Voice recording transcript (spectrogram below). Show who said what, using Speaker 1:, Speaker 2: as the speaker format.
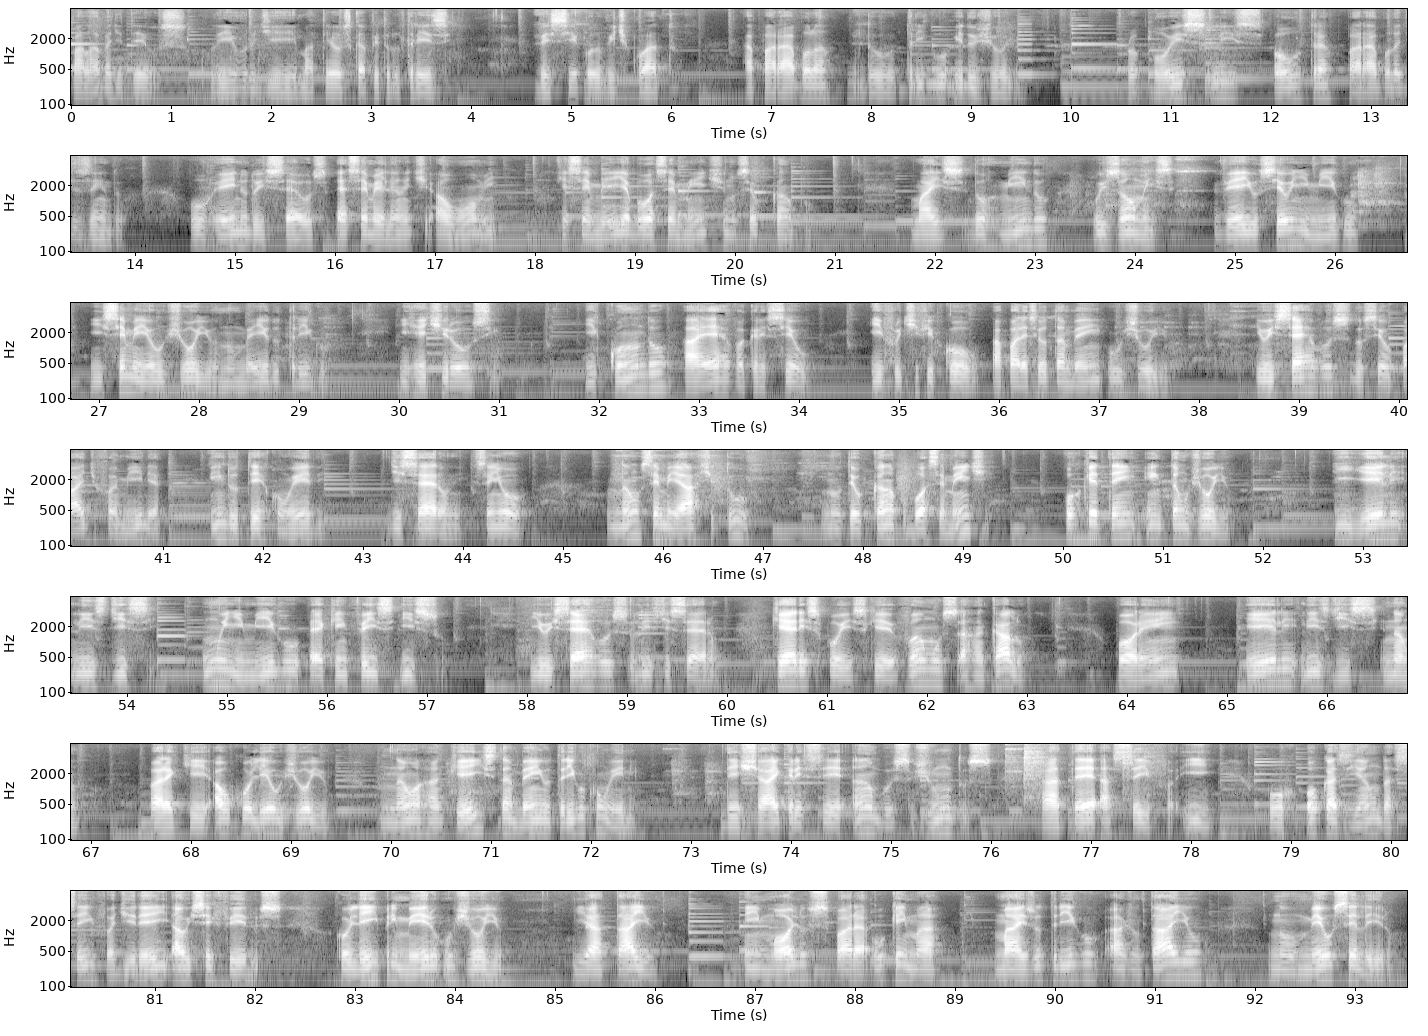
Speaker 1: Palavra de Deus, livro de Mateus, capítulo 13, versículo 24. A parábola do trigo e do joio. Propôs-lhes outra parábola, dizendo: O reino dos céus é semelhante ao homem que semeia boa semente no seu campo. Mas, dormindo os homens, veio seu inimigo e semeou joio no meio do trigo e retirou-se. E quando a erva cresceu e frutificou, apareceu também o joio. E os servos do seu pai de família, indo ter com ele, disseram-lhe: Senhor, não semeaste tu no teu campo boa semente? Por que tem então joio? E ele lhes disse: Um inimigo é quem fez isso. E os servos lhes disseram: Queres, pois, que vamos arrancá-lo? Porém, ele lhes disse: Não, para que, ao colher o joio, não arranqueis também o trigo com ele. Deixai crescer ambos juntos até a ceifa, e, por ocasião da ceifa, direi aos ceifeiros: Colhei primeiro o joio, e atai-o em molhos para o queimar, mas o trigo ajuntai-o no meu celeiro.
